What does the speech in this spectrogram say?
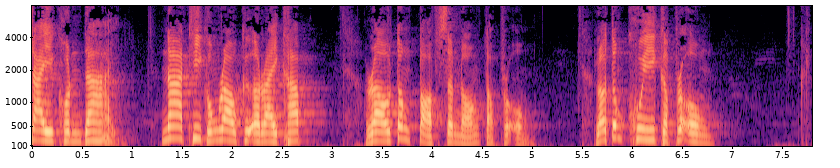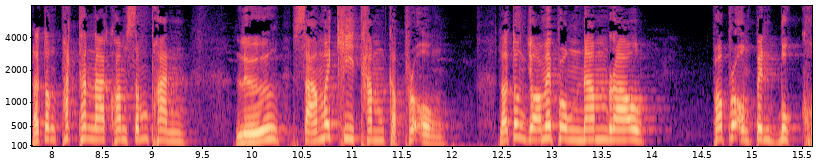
ใจคนได้ หน้าที่ของเราคืออะไรครับ เราต้องตอบสนองต่อพระองค์ เราต้องคุยกับพระองค์ เราต้องพัฒนาความสัมพันธ์ หรือสามัคคีธรรมกับพระองค์ เราต้องยอมให้พระองค์นำเรา เพราะพระองค์เป็นบุคค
